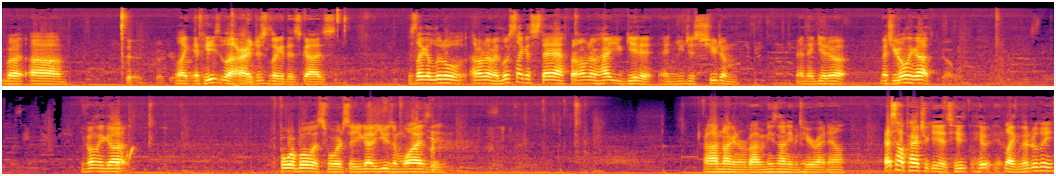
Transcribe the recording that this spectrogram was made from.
but, um, Dude, go your- like if he's, like, alright, just look at this, guys. It's like a little, I don't know, it looks like a staff, but I don't know how you get it, and you just shoot them, and they get up. But you only got, Got you've only got four bullets for it, so you gotta use them wisely. I'm not gonna revive him. He's not even here right now. That's how Patrick is. He, he like literally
